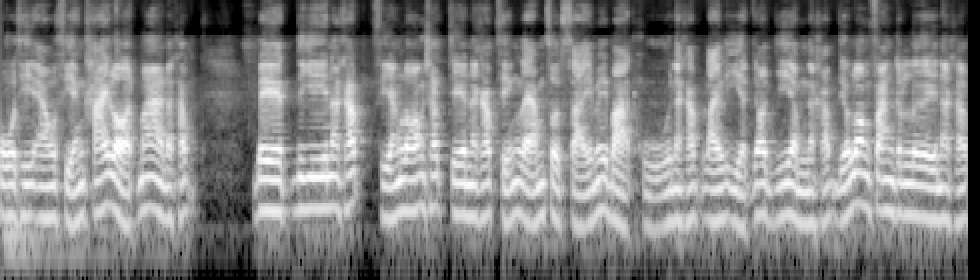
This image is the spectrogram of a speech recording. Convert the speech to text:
OTL เสียงคล้ายหลอดมากนะครับ เบสดีนะครับ เสียงร้องชัดเจนนะครับ เสียงแหลมสดใสไม่บาดหูนะครับ รายละเอียดยอดเยี่ยมนะครับ เดี๋ยวลองฟังกันเลยนะครับ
